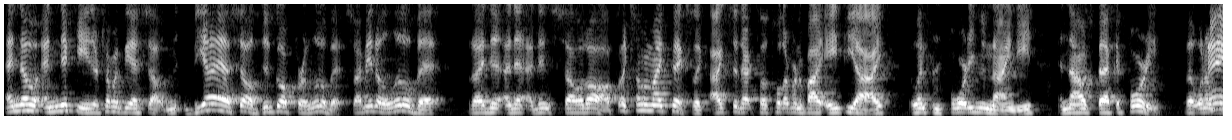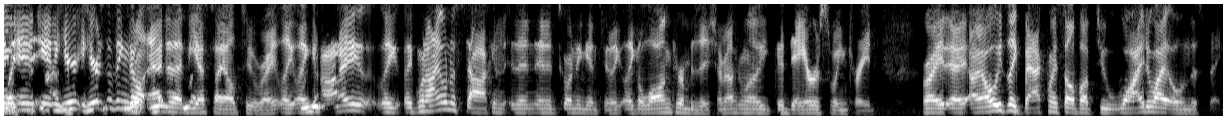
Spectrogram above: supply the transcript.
and no, and Nikki, they're talking about VSL. VISL did go up for a little bit, so I made a little bit, but I didn't. I didn't, sell it all. It's like some of my picks. Like I said, I told everyone to buy API. It went from forty to ninety, and now it's back at forty. But when and, and, and here, here's the thing that I'll add to that VSIL too, right? Like, like mm-hmm. I like like when I own a stock and, and, and it's going against me, like like a long term position. I'm not going to like a day or a swing trade, right? I, I always like back myself up to why do I own this thing,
